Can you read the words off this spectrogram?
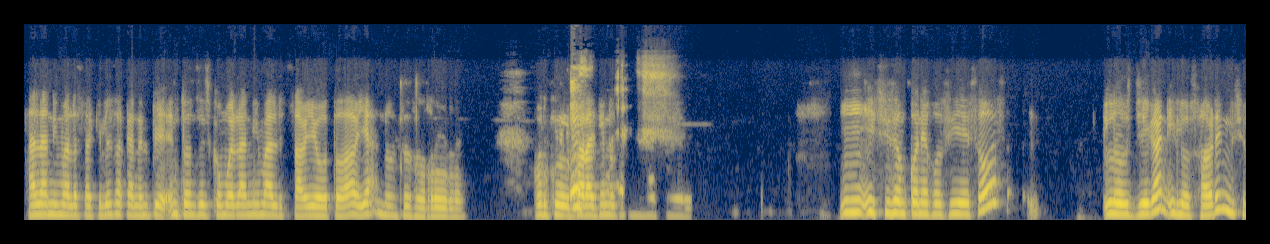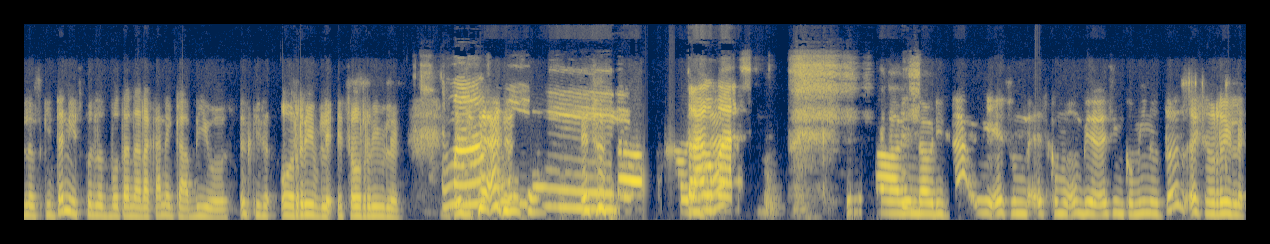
al animal hasta que le sacan el pie. Entonces, como el animal está vivo todavía, no, eso es horrible. Porque Es, para que no se. Y, y si son conejos y esos, los llegan y los abren y se los quitan y después los botan a la caneca vivos. Es que es horrible, es horrible. Eso, eso mami, estaba traumas. estaba viendo ahorita y es un, es como un video de cinco minutos, es horrible.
